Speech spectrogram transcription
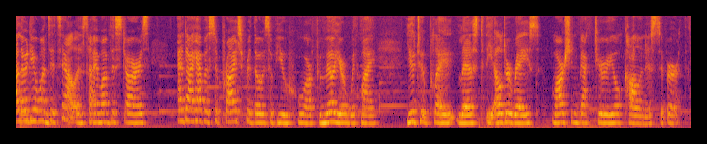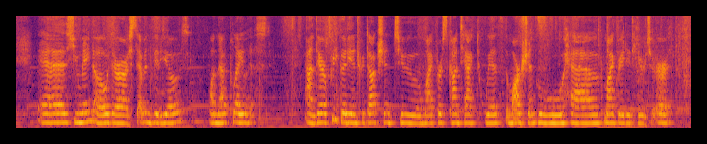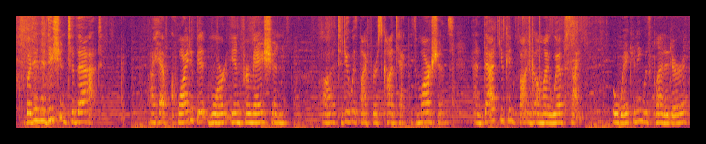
Hello dear ones, it's Alice. I am of the stars and I have a surprise for those of you who are familiar with my YouTube playlist, The Elder Race, Martian Bacterial Colonists of Earth. As you may know, there are seven videos on that playlist. And they're a pretty good introduction to my first contact with the Martians who have migrated here to Earth. But in addition to that, I have quite a bit more information uh, to do with my first contact with the Martians. And that you can find on my website, Awakening with Planet Earth,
